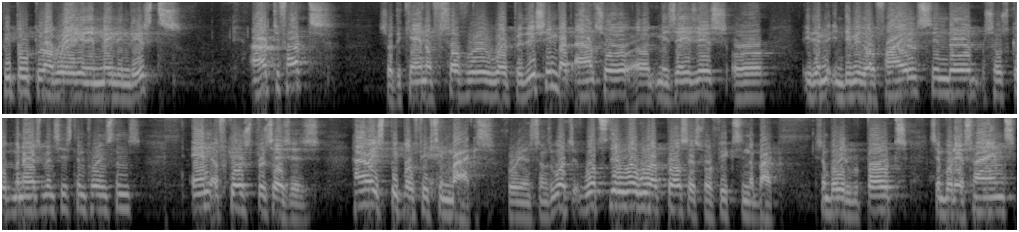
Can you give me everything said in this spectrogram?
people collaborating in mailing lists, artifacts, so the kind of software we're producing, but also uh, messages or individual files in the source code management system, for instance, and of course processes. How is people fixing bugs, for instance? What's, what's the regular process for fixing a bug? Somebody reports, somebody assigns,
